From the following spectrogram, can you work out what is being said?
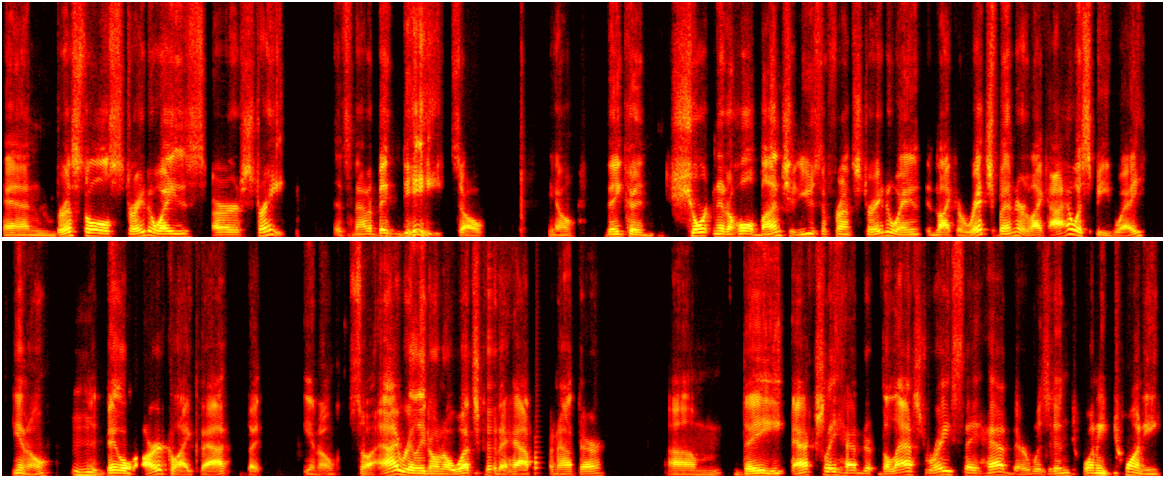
And Bristol straightaways are straight. It's not a big D. So, you know, they could shorten it a whole bunch and use the front straightaway like a Richmond or like Iowa Speedway, you know, mm-hmm. a big old arc like that. You know, so I really don't know what's going to happen out there. Um, they actually had the last race they had there was in 2020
